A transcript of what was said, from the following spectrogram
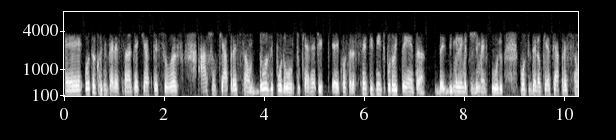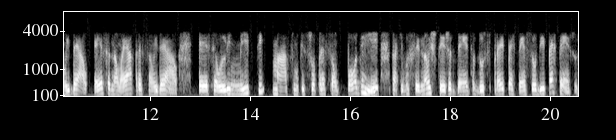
É, outra coisa interessante é que as pessoas acham que a pressão 12 por 8, que a gente é, considera 120 por 80 de, de, milímetros de mercúrio, consideram que essa é a pressão ideal. Essa não é a pressão ideal. Esse é o limite máximo que sua pressão pode ir para que você não esteja dentro dos pré-hipertensos ou de hipertensos.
